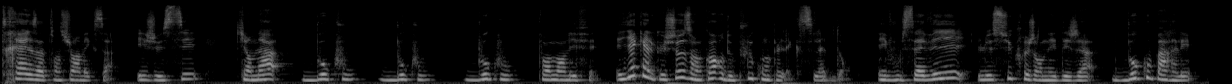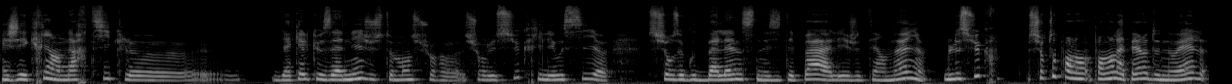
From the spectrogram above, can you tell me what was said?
très attention avec ça. Et je sais qu'il y en a beaucoup, beaucoup, beaucoup pendant les fêtes. Et il y a quelque chose encore de plus complexe là-dedans. Et vous le savez, le sucre, j'en ai déjà beaucoup parlé. J'ai écrit un article euh, il y a quelques années justement sur, euh, sur le sucre. Il est aussi euh, sur The Good Balance, n'hésitez pas à aller jeter un œil. Le sucre, surtout pendant, la période de Noël,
